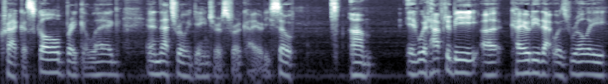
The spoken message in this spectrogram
crack a skull, break a leg, and that's really dangerous for a coyote. So um, it would have to be a coyote that was really,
